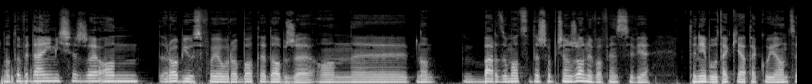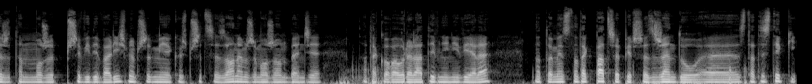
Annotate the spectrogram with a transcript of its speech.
no to wydaje mi się, że on robił swoją robotę dobrze. On y, no, bardzo mocno też obciążony w ofensywie. To nie był taki atakujący, że tam może przewidywaliśmy przed jakoś przed sezonem, że może on będzie atakował relatywnie niewiele. Natomiast no tak patrzę pierwsze z rzędu e, statystyki.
